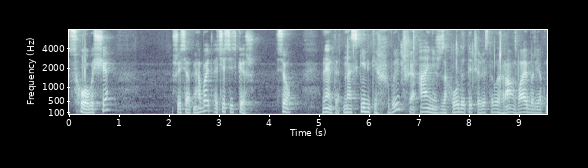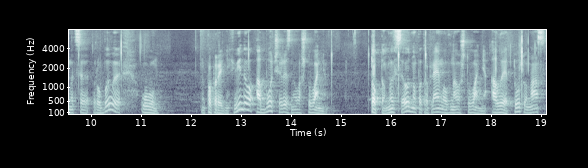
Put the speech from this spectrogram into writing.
Сховище. 60 мегабайт, очистить кеш. Все. Гляньте, наскільки швидше, аніж заходити через Telegram, Viber, як ми це робили у попередніх відео, або через налаштування. Тобто ми все одно потрапляємо в налаштування, але тут у нас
